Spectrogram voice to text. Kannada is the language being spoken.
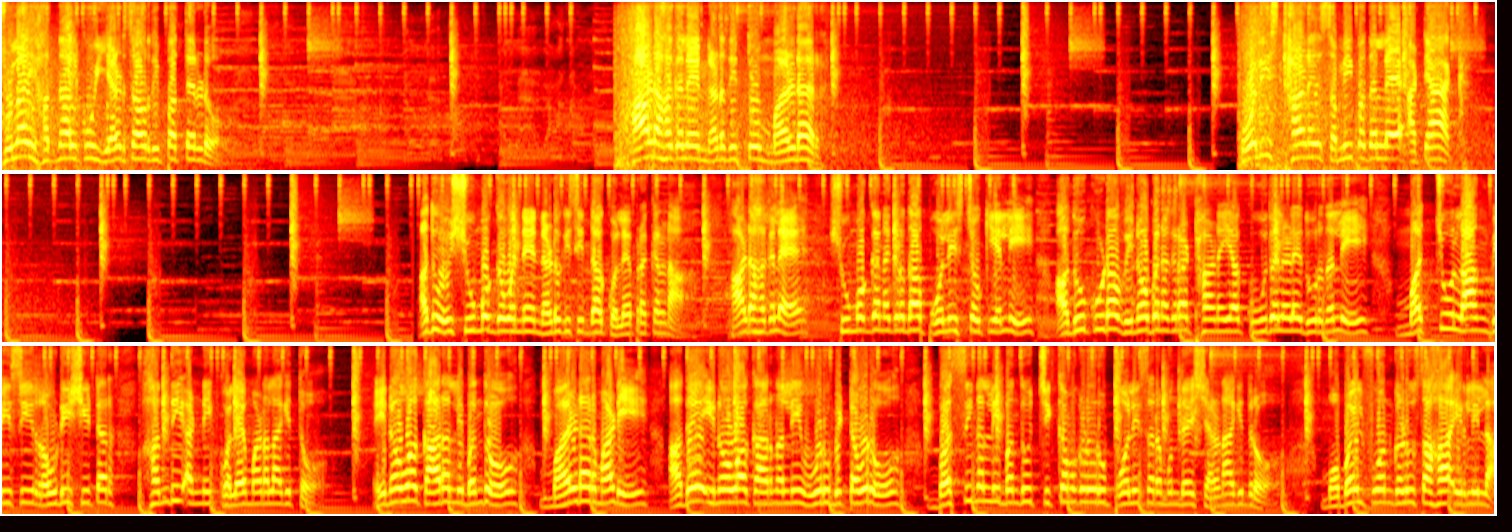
ಜುಲೈ ಹದಿನಾಲ್ಕು, ಎರಡು ಸಾವಿರದ ಇಪ್ಪತ್ತೆರಡು. ಹಾಡ ಹಗಲೇ ನಡೆದಿತ್ತು ಮರ್ಡರ್. ಪೊಲೀಸ್ ಠಾಣೆ ಸಮೀಪದಲ್ಲೇ ಅಟ್ಯಾಕ್. ಅದು ಶಿವಮೊಗ್ಗವನ್ನೇ ನಡುಗಿಸಿದ್ದ ಕೊಲೆ ಪ್ರಕರಣ. ಹಾಡಹಗಲೇ ಶಿವಮೊಗ್ಗ ನಗರದ ಪೊಲೀಸ್ ಚೌಕಿಯಲ್ಲಿ ಅದು ಕೂಡ ವಿನೋಬನಗರ ಠಾಣೆಯ ಕೂದಲೆಳೆ ದೂರದಲ್ಲಿ ಮಚ್ಚು ಲಾಂಗ್ ಬೀಸಿ ರೌಡಿ ಶೀಟರ್ ಹಂದಿ ಅಣ್ಣಿ ಕೊಲೆ ಮಾಡಲಾಗಿತ್ತು. ಇನೋವಾ ಕಾರಲ್ಲಿ ಬಂದು ಮರ್ಡರ್ ಮಾಡಿ ಅದೇ ಇನೋವಾ ಕಾರ್ನಲ್ಲಿ ಊರು ಬಿಟ್ಟವರು ಬಸ್ಸಿನಲ್ಲಿ ಬಂದು ಚಿಕ್ಕಮಗಳೂರು ಪೊಲೀಸರ ಮುಂದೆ ಶರಣಾಗಿದ್ರು. ಮೊಬೈಲ್ ಫೋನ್ಗಳು ಸಹ ಇರಲಿಲ್ಲ.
